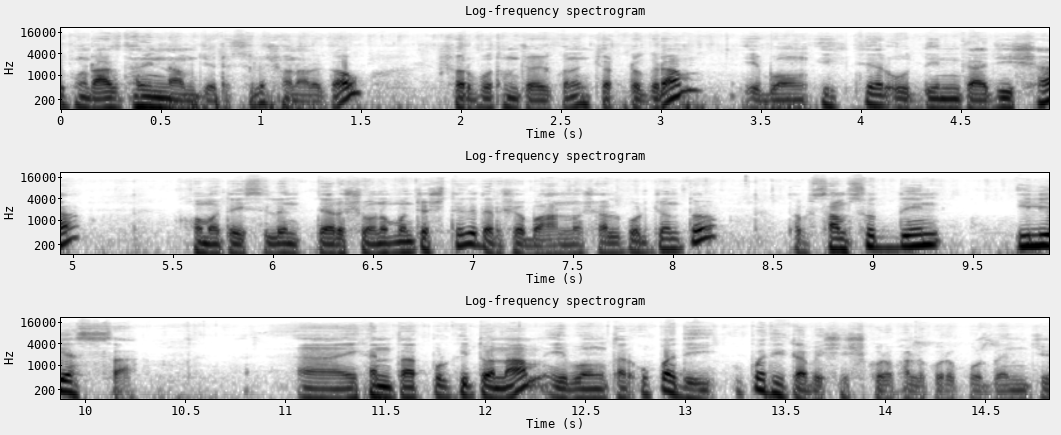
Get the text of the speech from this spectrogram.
এবং রাজধানীর নাম যেটা ছিল সোনারগাঁও। সর্বপ্রথম জয় করেন চট্টগ্রাম এবং ইখতিয়ার উদ্দিন গাজী শাহ। ক্ষমতায় ছিলেন তেরোশো উনপঞ্চাশ থেকে তেরোশো বাহান্ন সাল পর্যন্ত। তারপর শামসুদ্দিন ইলিয়াস শাহ এখানে তার প্রকৃত নাম এবং তার উপাধি, উপাধিটা বিশেষ করে ভালো করে পড়বেন, যে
